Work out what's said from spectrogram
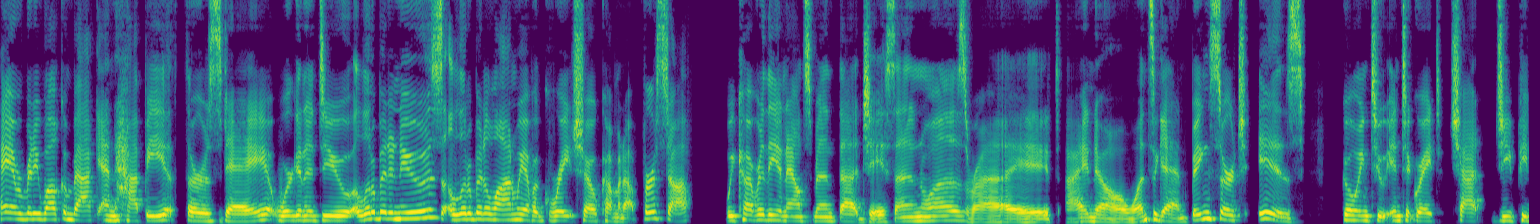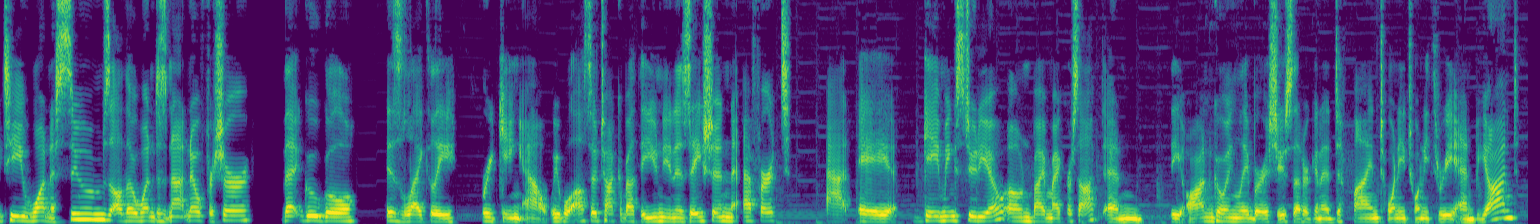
Hey, everybody, welcome back and happy Thursday. We're going to do a little bit of news, a little bit of Lon. We have a great show coming up. First off, we cover the announcement that Jason was right. I know. Once again, Bing search is going to integrate Chat GPT. One assumes, although one does not know for sure, that Google is likely freaking out. We will also talk about the unionization effort at a gaming studio owned by Microsoft and the ongoing labor issues that are going to define 2023 and beyond.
